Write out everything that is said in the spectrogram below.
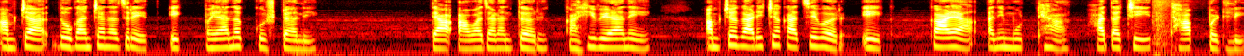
आमच्या दोघांच्या नजरेत एक भयानक गोष्ट आली. त्या आवाजानंतर काही वेळाने आमच्या गाडीच्या काचेवर एक काळ्या आणि मोठ्या हाताची थाप पडली.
